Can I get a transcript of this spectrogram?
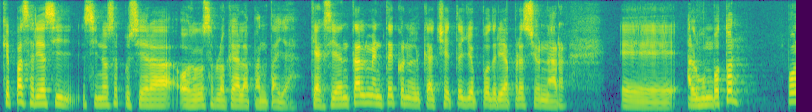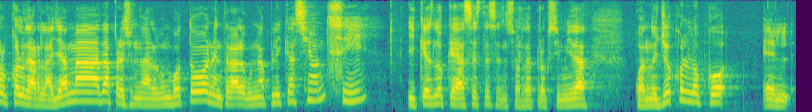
¿qué pasaría si, si no se pusiera o no se bloquea la pantalla? Que accidentalmente con el cachete yo podría presionar eh, algún botón. Por colgar la llamada, presionar algún botón, entrar a alguna aplicación. Sí. ¿Y qué es lo que hace este sensor de proximidad? Cuando yo coloco el,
